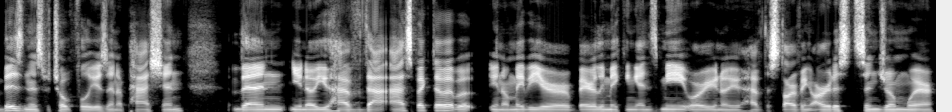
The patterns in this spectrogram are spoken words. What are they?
business, which hopefully is in a passion, then you know you have that aspect of it but you know maybe you're barely making ends meet or you know you have the starving artist syndrome where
